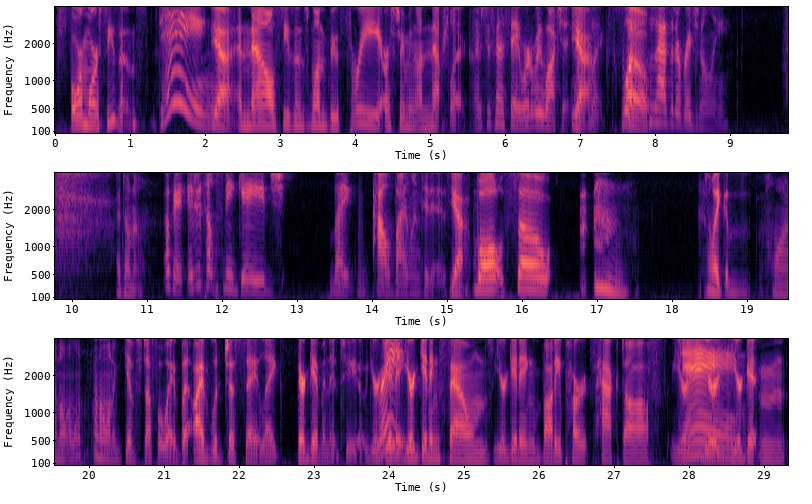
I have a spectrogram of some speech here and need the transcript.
four more seasons. Dang. Yeah. And now seasons one through three are streaming on Netflix. I was just gonna say, where do we watch it? Yeah, Netflix. so- what, who has it originally? I don't know. Okay. It just helps me gauge like how violent it is. Yeah. Well, so like well, I don't I don't want to give stuff away, but I would just say like they're giving it to you. You're Great. getting you're getting sounds, you're getting body parts hacked off. You're you're Dang. you're getting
